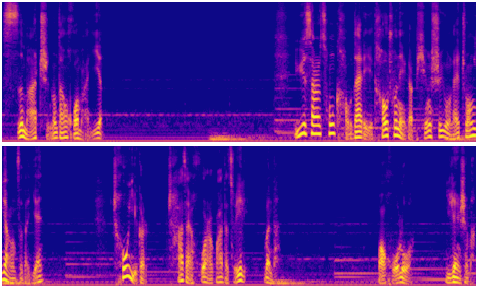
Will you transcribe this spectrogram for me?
死马只能当活马医了。于三儿从口袋里掏出那个平时用来装样子的烟，抽一根，插在胡二瓜的嘴里，问他：“王葫芦，你认识吗？”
